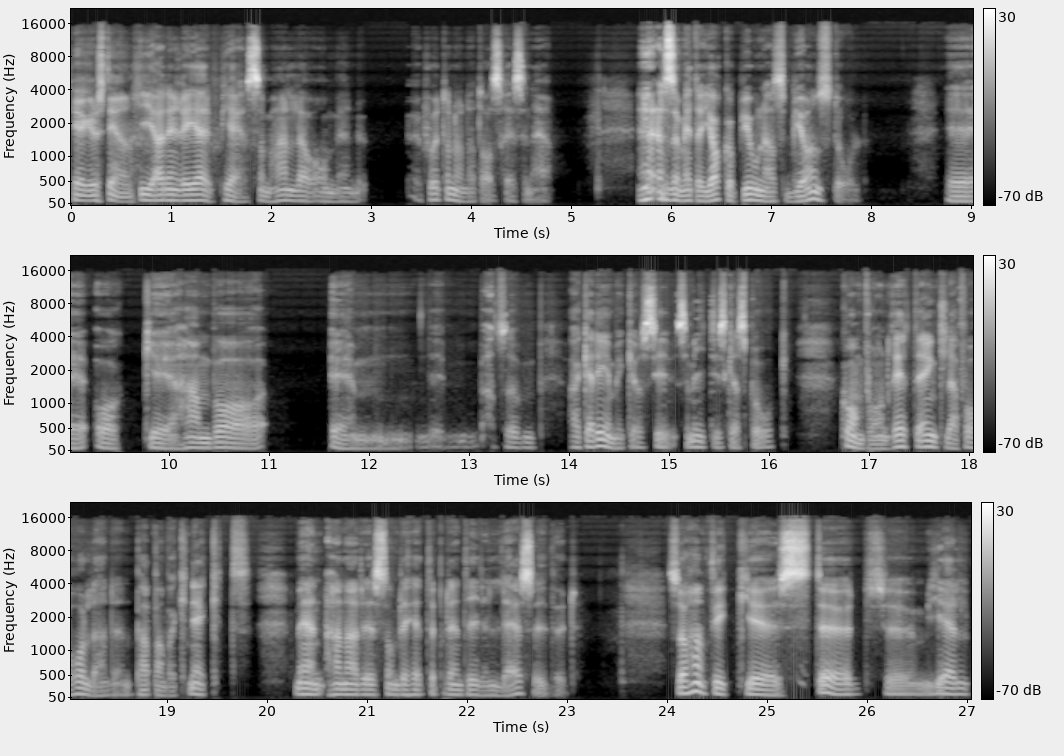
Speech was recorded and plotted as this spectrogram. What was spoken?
Tegelsten. ja, det är en rejäl pjäs som handlar om en 1700-talsresenär som heter Jakob Jonas Björnstål. Eh, och eh, han var ehm, alltså akademiker, se- semitiska språk, kom från rätt enkla förhållanden. Pappan var knäckt, men han hade som det hette på den tiden läshuvud. Så han fick eh, stöd, eh, hjälp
